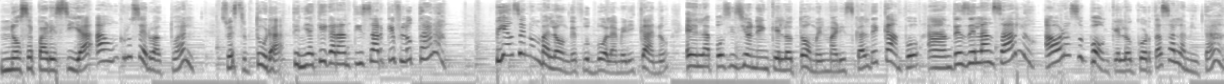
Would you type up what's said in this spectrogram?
No se parecía a un crucero actual. Su estructura tenía que garantizar que flotara. Piensa en un balón de fútbol americano en la posición en que lo toma el mariscal de campo antes de lanzarlo. Ahora supón que lo cortas a la mitad.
